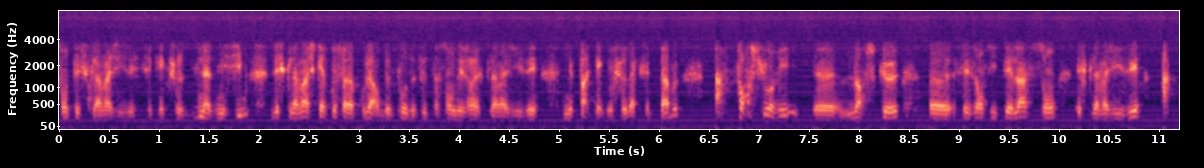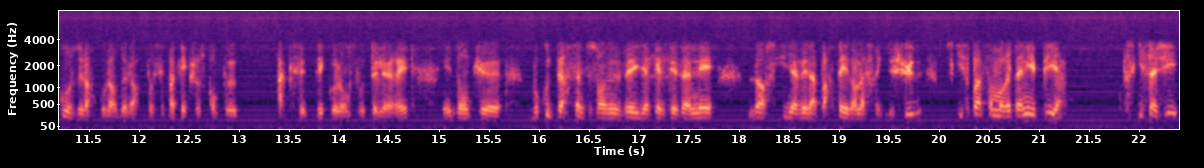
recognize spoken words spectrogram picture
sont esclavagisés. C'est quelque chose d'inadmissible. L'esclavage, quelle que soit la couleur de peau, de toute façon, des gens esclavagisés n'est pas quelque entités-là sont esclavagisées à cause de leur couleur de leur peau. C'est pas quelque chose qu'on peut accepter, que l'on peut tolérer. Et donc, beaucoup de personnes se sont levées il y a quelques années lorsqu'il y avait l'apartheid dans l'Afrique du Sud ce qui se passe en Mauritanie est pire. Parce qu'il s'agit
